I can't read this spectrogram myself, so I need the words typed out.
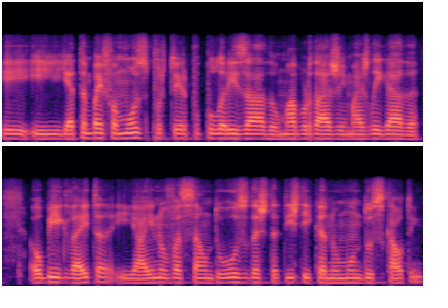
e, e, é também famoso por ter popularizado uma abordagem mais ligada ao Big Data e à inovação do uso da estatística no mundo do scouting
